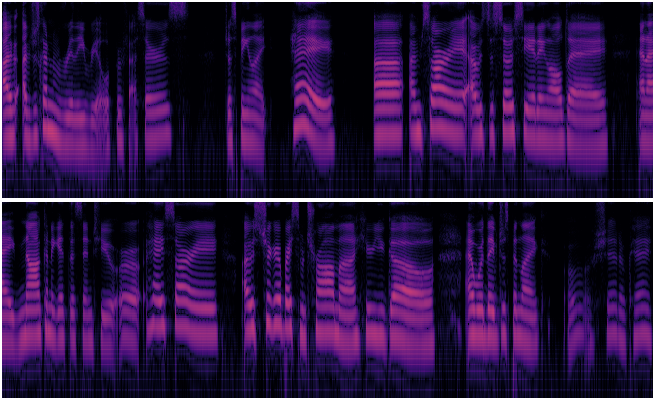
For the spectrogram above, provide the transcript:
I've I've just gotten really real with professors, just being like, "Hey, uh, I'm sorry, I was dissociating all day, and I'm not gonna get this into you." Or, "Hey, sorry, I was triggered by some trauma. Here you go," and where they've just been like. Oh shit, okay.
